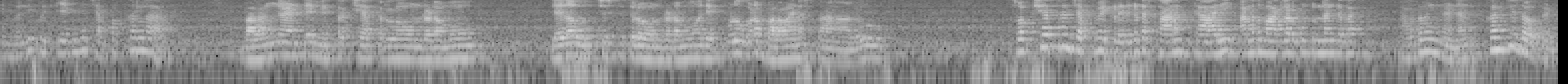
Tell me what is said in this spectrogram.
ఇది మళ్ళీ ప్రత్యేకంగా చెప్పక్కర్లా. బలంగా అంటే మిత్రక్షేత్రంలో ఉండడము లేదా ఉచ్చస్థితిలో ఉండడము అది ఎప్పుడూ కూడా బలమైన స్థానాలు. స్వక్షేత్రం చెప్పము ఇక్కడ ఎందుకంటే స్థానం ఖాళీ అన్నది మాట్లాడుకుంటున్నాం కదా. అర్థమైందండి. అందుకు కన్ఫ్యూజ్ అవ్వకండి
